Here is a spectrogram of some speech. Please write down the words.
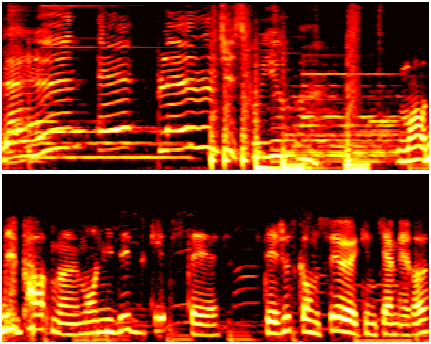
La lune est pleine just for you. Moi, au départ, mon, idée du clip, c'était, c'était juste comme ça avec une caméra.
